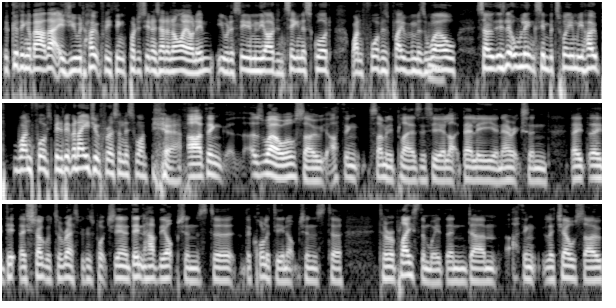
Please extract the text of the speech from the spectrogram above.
the good thing about that is you would hopefully think Pochettino's had an eye on him. You would have seen him in the Argentina squad. Juan Foyth has played with him as well. So there's little links in between. We hope Juan Foyth's been a bit of an agent for us on this one. Yeah, I think as well. Also, I think so many players this year, like Dele and Eriksen, they they did, they struggled to rest because Pochettino didn't have the options to the quality and options to to replace them with. And um, I think Lo Celso,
